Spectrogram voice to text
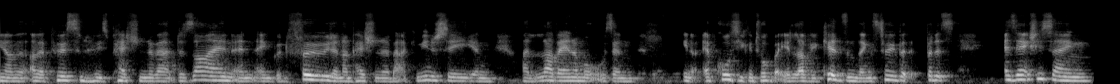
you know, I'm a, I'm a, person who's passionate about design and, and good food, and I'm passionate about community, and I love animals. And, you know, of course, you can talk about you love your kids and things too, but but it's it's actually saying,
